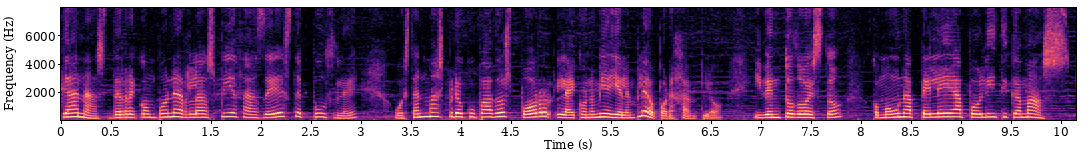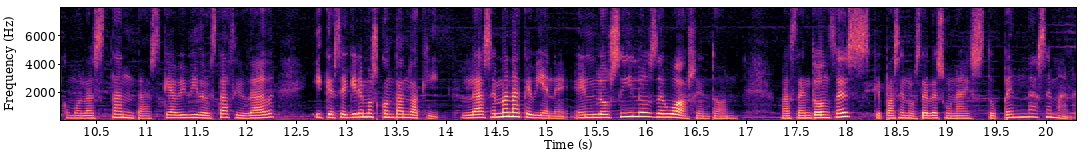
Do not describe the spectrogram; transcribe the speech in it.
ganas de recomponer las piezas de este puzzle o están más preocupados por la economía y el empleo, por ejemplo, y ven todo esto como una pelea política más, como las tantas que ha vivido esta ciudad y que seguiremos contando aquí, la semana que viene, en los hilos de Washington. Hasta entonces, que pasen ustedes una estupenda semana.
